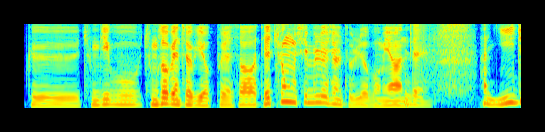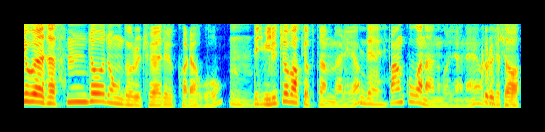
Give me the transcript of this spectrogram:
그 중기부 중소벤처기업부에서 대충 시뮬레이션을 돌려보면 네. 한 2조에서 3조 정도를 줘야 될 거라고. 음. 근데 지금 1조밖에 없단 말이에요. 네. 빵꾸가 나는 거잖아요. 그렇죠. 래서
